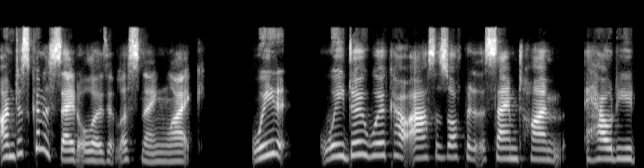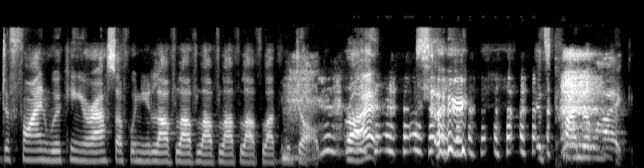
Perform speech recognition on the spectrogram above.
I'm just going to say to all those that listening, like, we we do work our asses off, but at the same time, how do you define working your ass off when you love, love, love, love, love, love your job, right? so it's kind of like,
